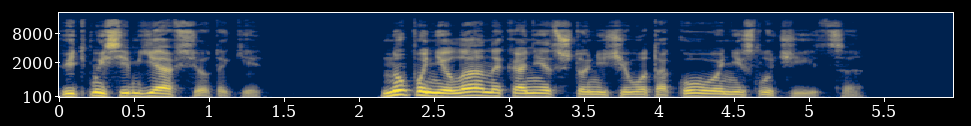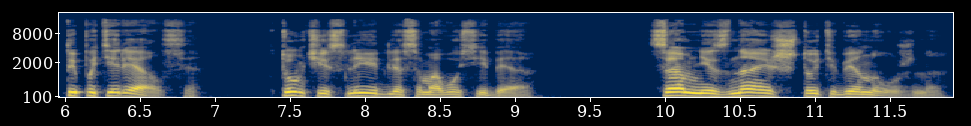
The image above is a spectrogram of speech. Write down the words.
ведь мы семья все-таки. Ну, поняла, наконец, что ничего такого не случится. Ты потерялся, в том числе и для самого себя. Сам не знаешь, что тебе нужно.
